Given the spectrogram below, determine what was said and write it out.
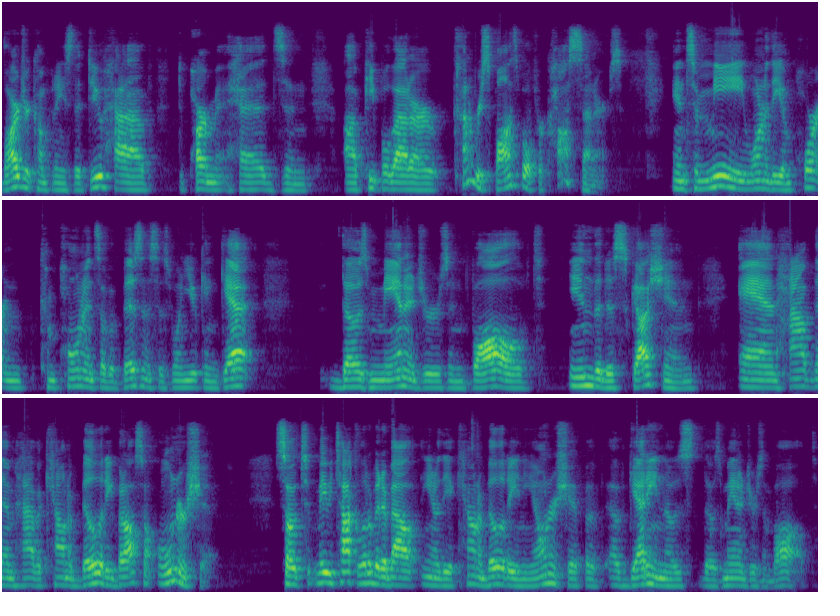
larger companies that do have department heads and uh, people that are kind of responsible for cost centers. And to me, one of the important components of a business is when you can get those managers involved in the discussion and have them have accountability, but also ownership so to maybe talk a little bit about you know the accountability and the ownership of, of getting those those managers involved.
